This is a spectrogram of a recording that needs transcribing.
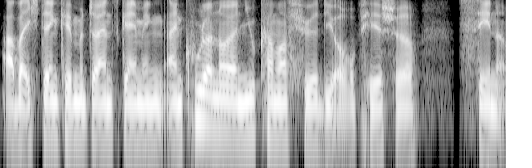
Aber ich denke mit Giants Gaming ein cooler neuer Newcomer für die europäische Szene.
